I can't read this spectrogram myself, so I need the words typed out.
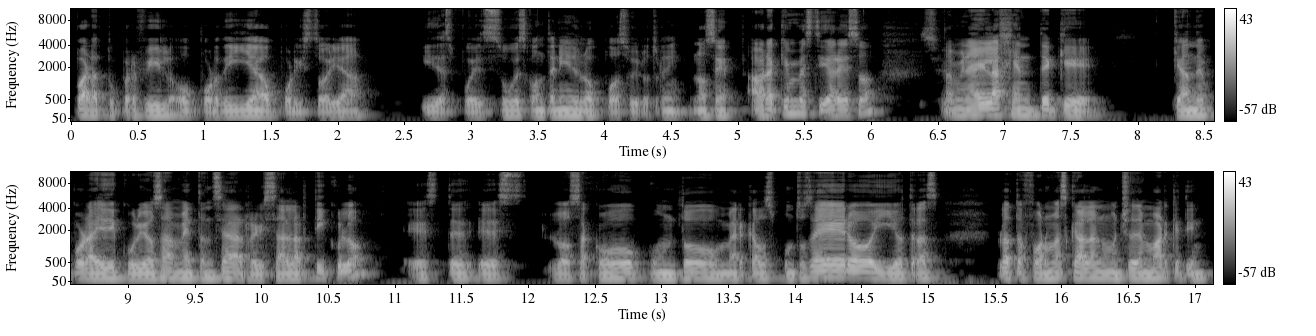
para tu perfil o por día o por historia y después subes contenido y luego puedo subir otro link. No sé, habrá que investigar eso. También hay la gente que, que ande por ahí de curiosa, métanse a revisar el artículo. Este es lo sacó punto mercados.0 y otras plataformas que hablan mucho de marketing.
